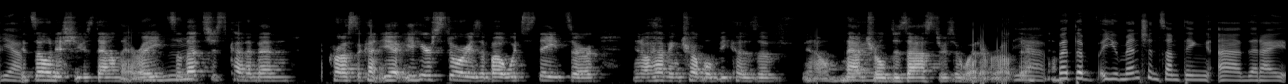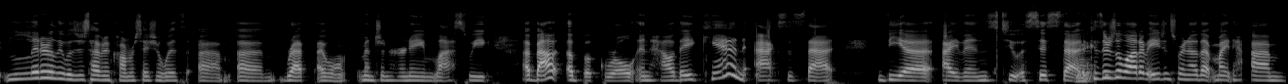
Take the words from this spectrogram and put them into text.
Yeah. its own issues down there, right? So Mhm. that's just kind of been across the country. You, you hear stories about which states are, you know, having trouble because of you know natural disasters or whatever out there. Yeah, but the you mentioned something uh, that I literally was just having a conversation with um, um, rep. I won't mention her name last week about a book roll and how they can access that via Ivans to assist that Right. because there's a lot of agents right now that might um,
